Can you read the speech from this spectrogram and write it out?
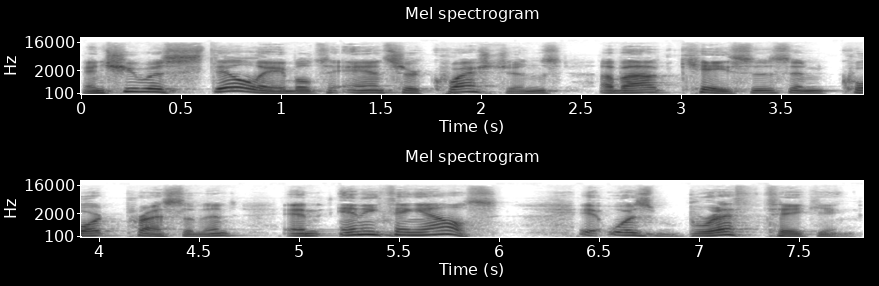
And she was still able to answer questions about cases and court precedent and anything else. It was breathtaking.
